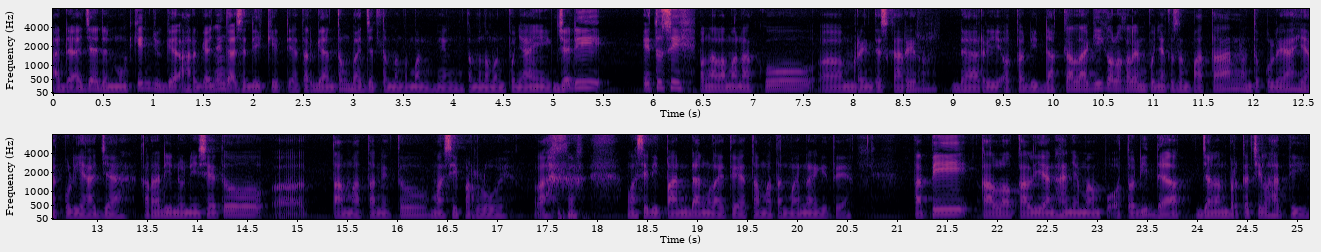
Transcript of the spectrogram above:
ada aja dan mungkin juga harganya nggak sedikit ya, tergantung budget teman-teman yang teman-teman punyai. Jadi itu sih pengalaman aku e, merintis karir dari otodidak. Lagi kalau kalian punya kesempatan untuk kuliah ya kuliah aja, karena di Indonesia itu e, tamatan itu masih perlu lah, masih dipandang lah itu ya tamatan mana gitu ya. Tapi kalau kalian hanya mampu otodidak, jangan berkecil hati.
